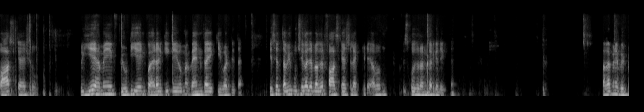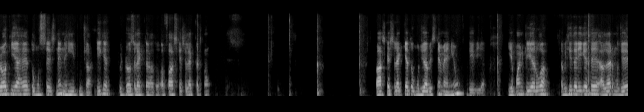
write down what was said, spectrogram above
फास्ट कैश हो तो ये हमें एक ब्यूटी है इंक्वायरर की, कि मैं वैन का एक कीवर्ड देता है। इसे तभी पूछेगा जब अगर फास्ट कैश सिलेक्टेड है। अब हम इसको रन करके देखते हैं। अगर मैंने विड्रॉ किया है तो मुझसे इसने नहीं पूछा, ठीक है? विड्रॉ सेलेक्ट करा दो। अब फास्ट कैश सेलेक्ट करता हूँ। फास्ट कैश सेलेक्ट किया तो मुझे अब इसने मेन्यू दे दिया। ये पॉइंट क्लियर हुआ? अब इसी तरीके से अगर मुझे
